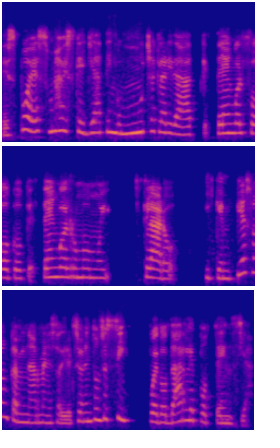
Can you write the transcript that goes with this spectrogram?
Después, una vez que ya tengo mucha claridad, que tengo el foco, que tengo el rumbo muy claro, y que empiezo a encaminarme en esa dirección, entonces sí, puedo darle potencia.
